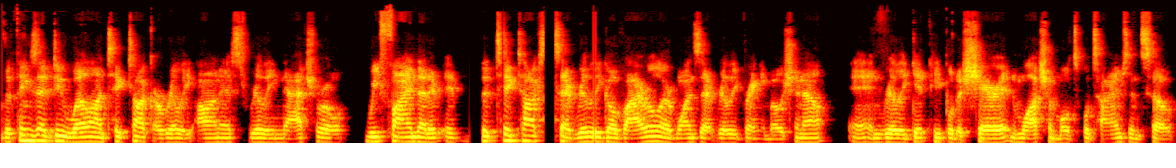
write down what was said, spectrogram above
The things that do well on TikTok are really honest, really natural. We find that it, it, the TikToks that really go viral are ones that really bring emotion out and really get people to share it and watch them multiple times. And so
